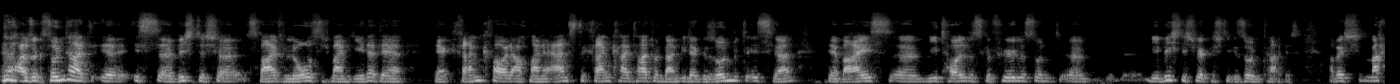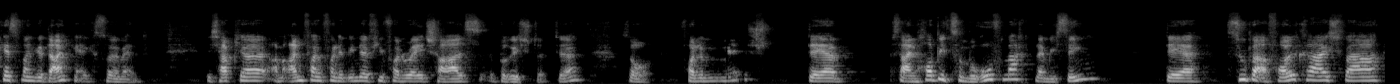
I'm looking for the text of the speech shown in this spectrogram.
Also Gesundheit äh, ist äh, wichtig, äh, zweifellos. Ich meine, jeder, der, der krank war oder auch mal eine ernste Krankheit hat und dann wieder gesund ist, ja, der weiß, wie toll das Gefühl ist und wie wichtig wirklich die Gesundheit ist. Aber ich mache jetzt mal ein Gedankenexperiment. Ich habe ja am Anfang von dem Interview von Ray Charles berichtet. Ja? So, von einem Mensch, der sein Hobby zum Beruf macht, nämlich Singen, der super erfolgreich war,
